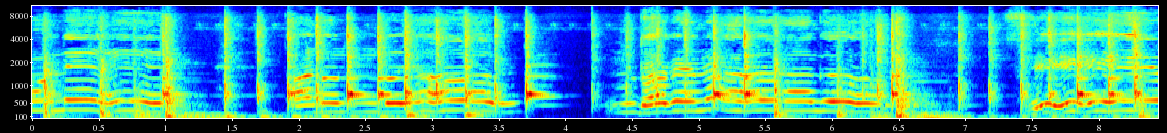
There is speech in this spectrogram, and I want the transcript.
মনে আনন্দ আর ধরে না গো। শ্রীবাস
